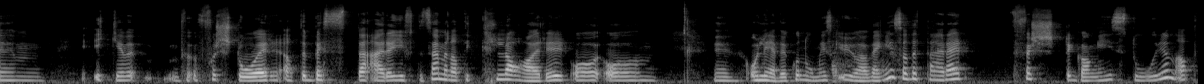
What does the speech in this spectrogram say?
um, ikke forstår at det beste er å gifte seg, men at de klarer å, å, eh, å leve økonomisk uavhengig. Så dette her er første gang i historien at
